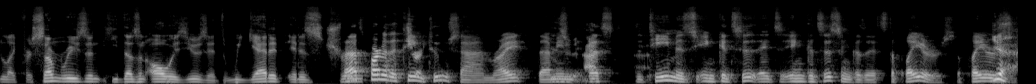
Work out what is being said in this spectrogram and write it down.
like for some reason he doesn't always use it. We get it; it is true. That's part of the team too, Sam. Right? I mean, that's the team is inconsistent. It's inconsistent because it's the players. The players, yeah.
